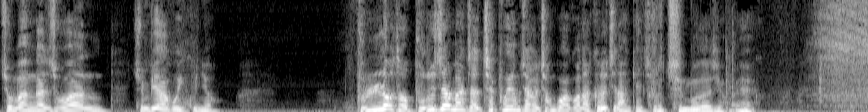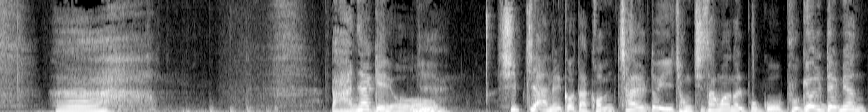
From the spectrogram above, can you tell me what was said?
조만간 소환 준비하고 있군요. 불러서 부르자마자 체포영장을 청구하거나 그러진 않겠죠. 그렇지 못하죠. 예. 아, 만약에요. 예. 쉽지 않을 거다. 검찰도 이 정치 상황을 보고 부결되면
